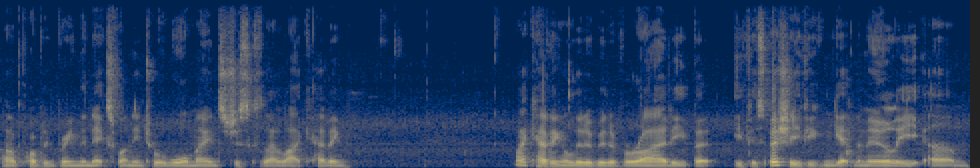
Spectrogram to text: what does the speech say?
I'll probably bring the next one into a War Mage just because I like having like having a little bit of variety, but if especially if you can get them early, um,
